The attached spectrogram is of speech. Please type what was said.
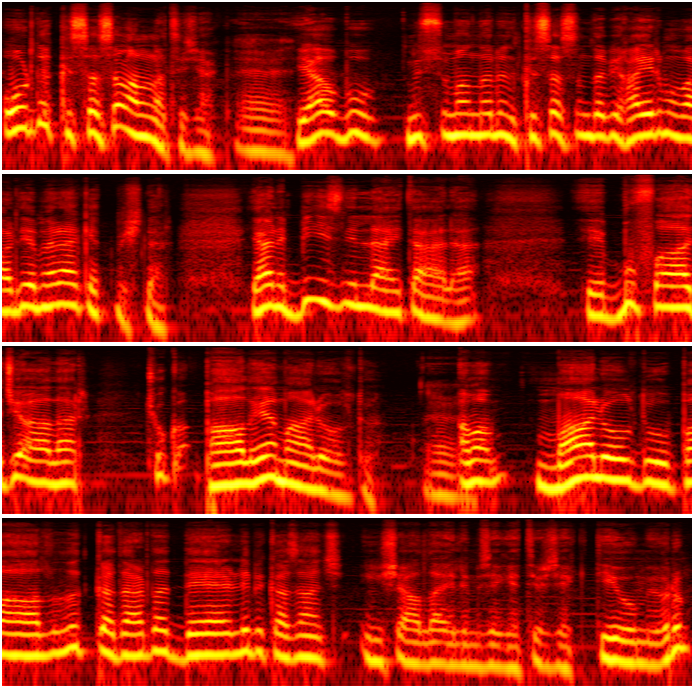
Orada kısası anlatacak. Evet. Ya bu Müslümanların kısasında bir hayır mı var diye merak etmişler. Yani biiznillahü teala e, bu facialar çok pahalıya mal oldu. Evet. Ama mal olduğu pahalılık kadar da değerli bir kazanç inşallah elimize getirecek diye umuyorum.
